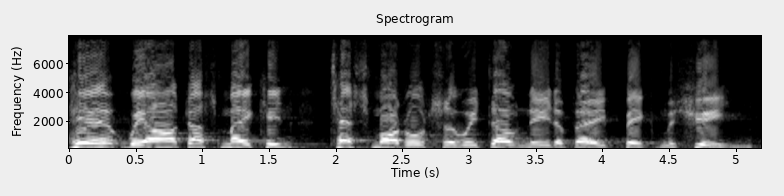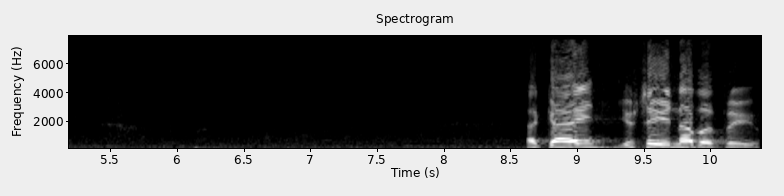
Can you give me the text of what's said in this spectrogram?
Here we are just making test models so we don't need a very big machine. Again, you see another view.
